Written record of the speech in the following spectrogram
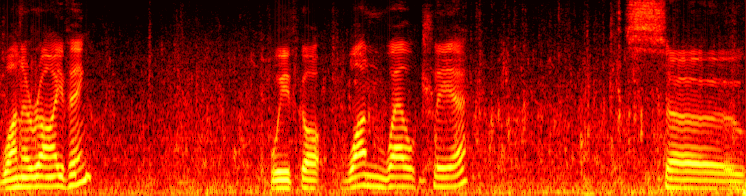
one arriving. We've got one well clear. So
